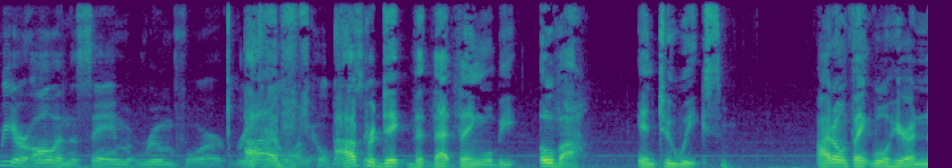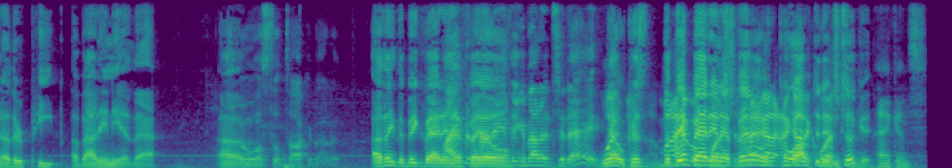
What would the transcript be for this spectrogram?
we are all in the same room for retail I, on cold I predict that that thing will be over in two weeks. I don't think we'll hear another peep about any of that. Oh, um, we'll still talk about it. I think the big bad NFL. I haven't heard anything about it today. No, because the I big bad question. NFL I got a- I got a co-opted it and question, took it. Hankins.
